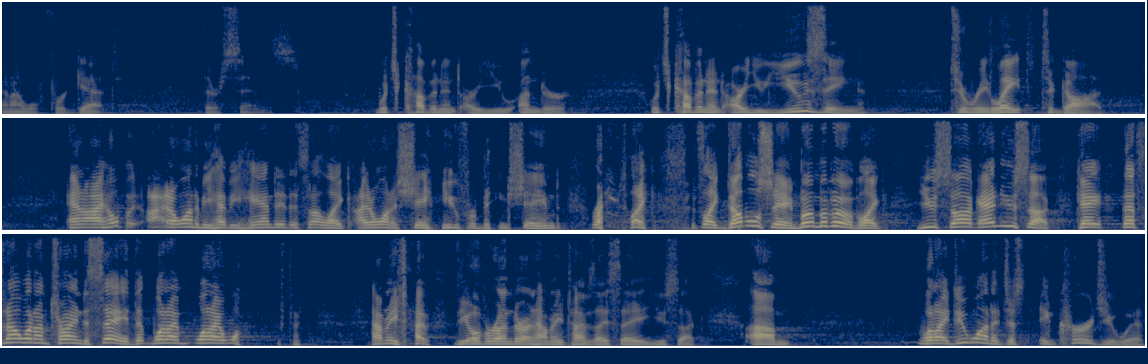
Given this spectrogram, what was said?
and I will forget their sins. Which covenant are you under? Which covenant are you using to relate to God? And I hope I don't want to be heavy handed. It's not like I don't want to shame you for being shamed, right? Like it's like double shame, boom, boom, boom. Like you suck and you suck. Okay, that's not what I'm trying to say. That what I what I want. how many times the over under on how many times I say you suck. Um, what I do want to just encourage you with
